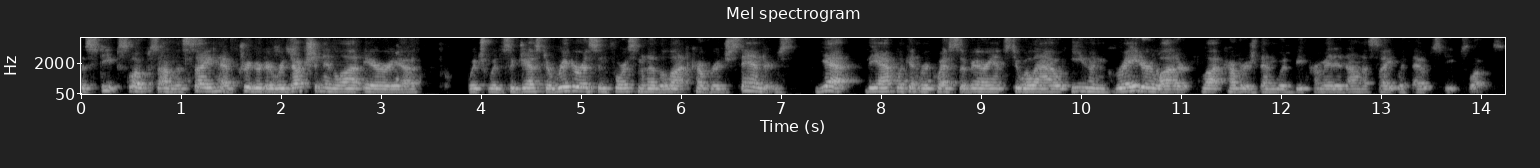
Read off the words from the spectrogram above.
The steep slopes on the site have triggered a reduction in lot area, which would suggest a rigorous enforcement of the lot coverage standards. Yet the applicant requests a variance to allow even greater lot, lot coverage than would be permitted on a site without steep slopes.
